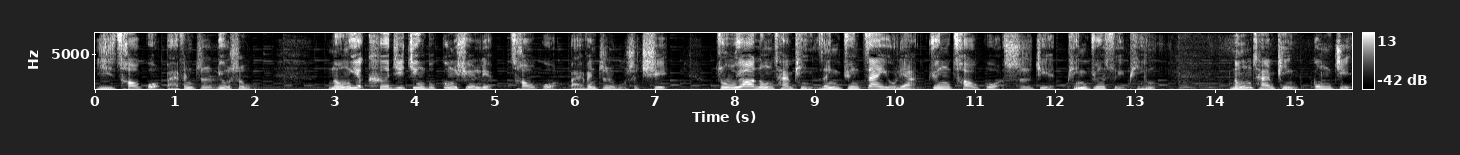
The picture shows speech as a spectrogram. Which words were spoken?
已超过百分之六十五，农业科技进步贡献率超过百分之五十七，主要农产品人均占有量均超过世界平均水平，农产品供给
